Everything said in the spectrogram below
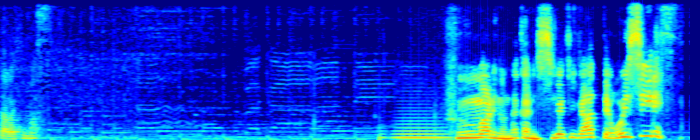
いただきます。ふんわりの中に刺激があって美味しいです。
